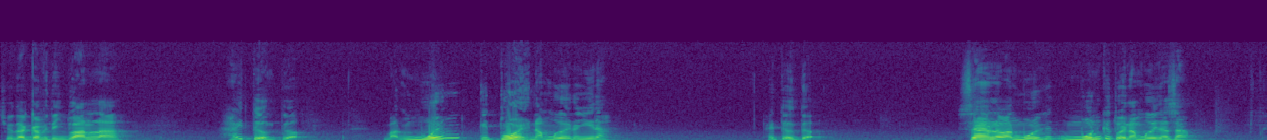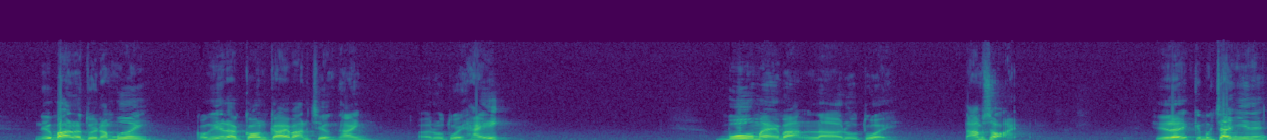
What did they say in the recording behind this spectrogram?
chúng ta cần phải tính toán là hãy tưởng tượng bạn muốn cái tuổi 50 nó như thế nào. Hãy tưởng tượng. Xem là bạn muốn cái, muốn cái tuổi 50 ra sao. Nếu bạn ở tuổi 50 có nghĩa là con cái bạn trưởng thành ở độ tuổi 2x bố mẹ bạn là ở độ tuổi 8 sọi thì đấy cái bức tranh như thế.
